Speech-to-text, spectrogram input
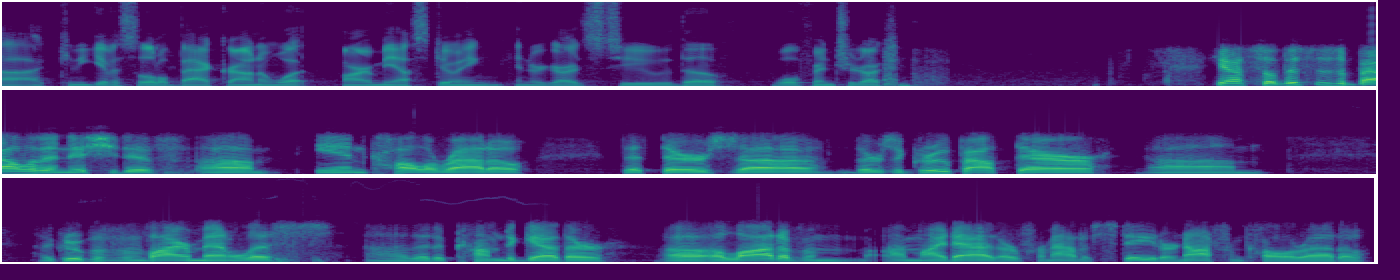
uh, can you give us a little background on what RMEF's doing in regards to the wolf introduction? Yeah, so this is a ballot initiative um, in Colorado that there's uh, there's a group out there, um, a group of environmentalists uh, that have come together. Uh, a lot of them, I might add, are from out of state or not from Colorado,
